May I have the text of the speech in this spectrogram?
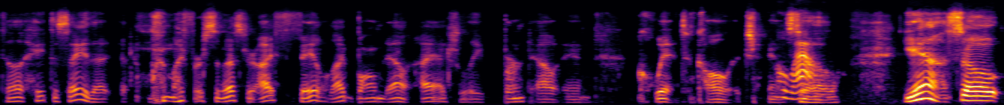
tell, hate to say that my first semester, I failed. I bombed out. I actually burnt out and quit college. And oh, wow. so, yeah. So,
